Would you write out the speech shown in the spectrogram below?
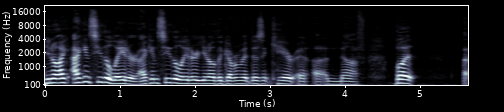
you know, I, I can see the later. I can see the later, you know, the government doesn't care uh, enough. But uh,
